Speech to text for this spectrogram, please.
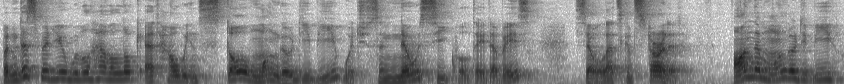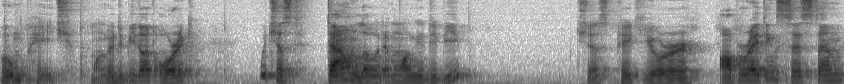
But in this video, we will have a look at how we install MongoDB, which is a NoSQL database. So let's get started. On the MongoDB homepage, mongodb.org, we just download a MongoDB. Just pick your operating system,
